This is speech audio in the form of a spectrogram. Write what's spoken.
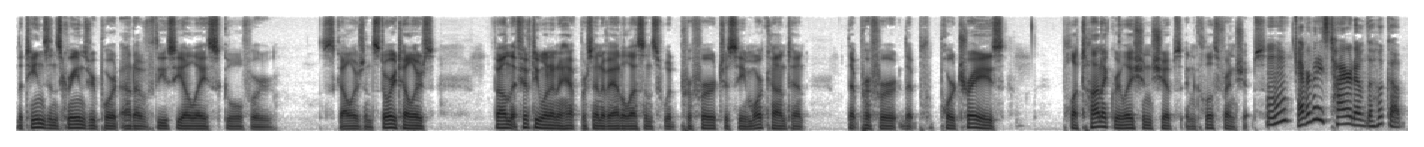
The Teens and Screens report out of the UCLA School for Scholars and Storytellers found that 51.5% of adolescents would prefer to see more content that prefer that p- portrays platonic relationships and close friendships. hmm Everybody's tired of the hookup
